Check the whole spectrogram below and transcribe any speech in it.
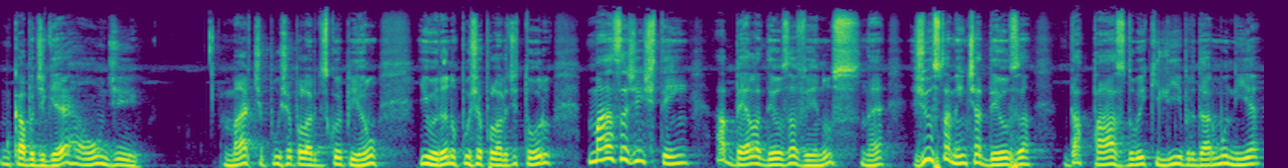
um cabo de guerra onde Marte puxa para o lado de Escorpião e Urano puxa para o lado de Touro, mas a gente tem a bela deusa Vênus, né? Justamente a deusa da paz, do equilíbrio, da harmonia,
